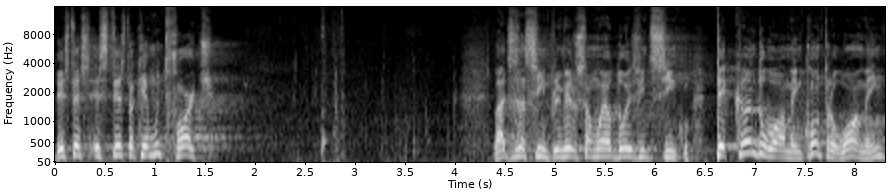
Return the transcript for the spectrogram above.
Esse, esse texto aqui é muito forte. Lá diz assim, 1 Samuel 2,25: Pecando o homem contra o homem,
